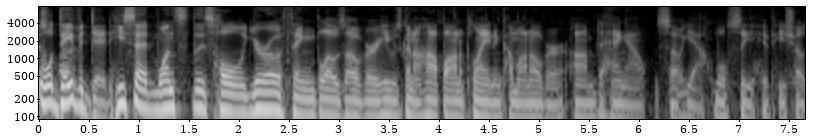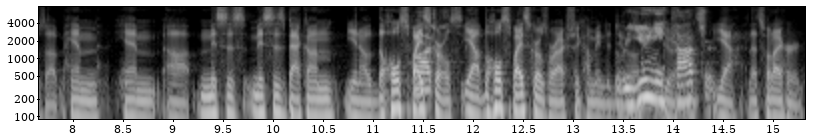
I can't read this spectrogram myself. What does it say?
well, one? David did. He said once this whole Euro thing blows over, he was going to hop on a plane and come on over um, to hang out. So yeah, we'll see if he shows up. Him, him, uh, Mrs. Mrs. Beckham. You know, the whole Spice Gosh. Girls. Yeah, the whole Spice Girls were actually coming to do a- Reunion do a- concert. Yeah, that's what I heard.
